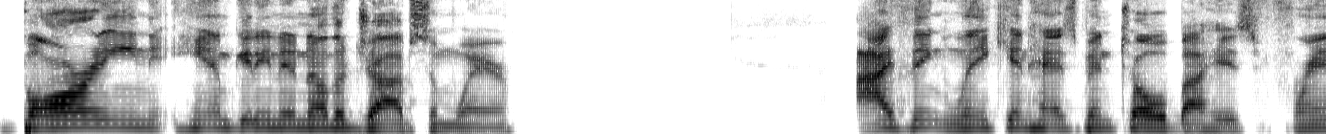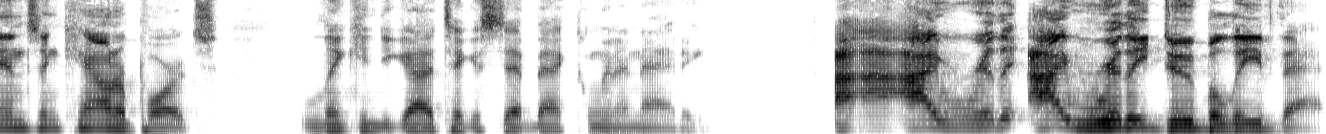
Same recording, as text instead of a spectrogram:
barring him getting another job somewhere. I think Lincoln has been told by his friends and counterparts, Lincoln, you got to take a step back to win a natty. I, I, really, I really do believe that.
